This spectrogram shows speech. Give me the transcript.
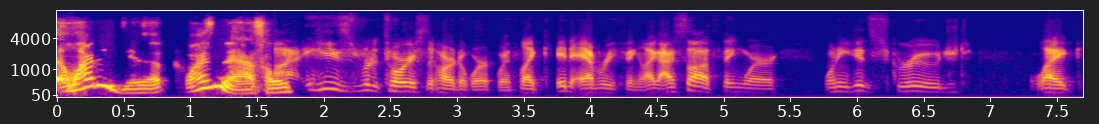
Why do he do that? Why is he an asshole? Uh, he's notoriously hard to work with, like in everything. Like I saw a thing where when he did Scrooged, like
